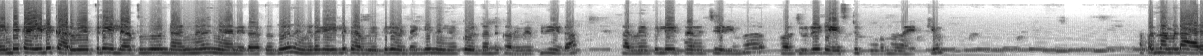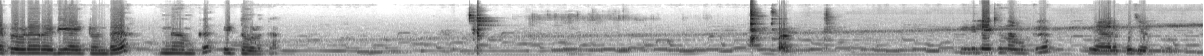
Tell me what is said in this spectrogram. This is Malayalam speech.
എന്റെ കയ്യിൽ കറിവേപ്പില ഇല്ലാത്തത് കൊണ്ടാണ് ഞാൻ ഇടാത്തത് നിങ്ങളുടെ കയ്യിൽ കറിവേപ്പില ഉണ്ടെങ്കിൽ നിങ്ങൾക്ക് ഒരു രണ്ട് കറിവേപ്പില ഇടാം. കറിവേപ്പില ഇട്ട് കഴിയുമ്പോൾ കുറച്ചുകൂടി ടേസ്റ്റ് കൂടുന്നതായിരിക്കും. അപ്പൊ നമ്മുടെ അരപ്പ് ഇവിടെ റെഡി ആയിട്ടുണ്ട്. ഇന്ന് നമുക്ക് ഇട്ട് കൊടുക്കാം. ഇതിലേക്ക് നമുക്ക് ഈ അരപ്പ് ചേർത്ത് കൊടുക്കാം.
